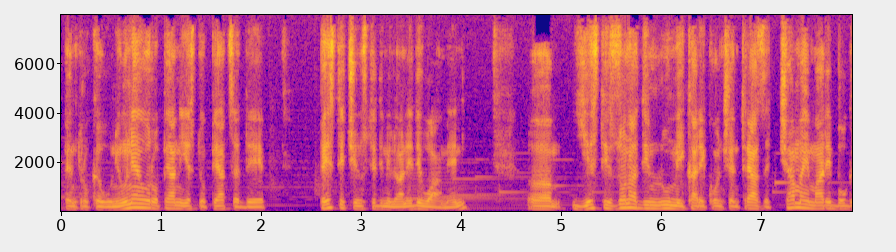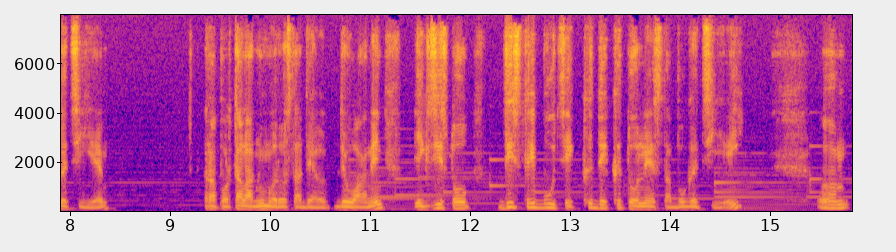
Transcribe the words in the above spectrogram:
pentru că Uniunea Europeană este o piață de peste 500 de milioane de oameni, um, este zona din lume care concentrează cea mai mare bogăție, raportat la numărul ăsta de, de oameni, există o distribuție cât de cât onestă a bogăției, um,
